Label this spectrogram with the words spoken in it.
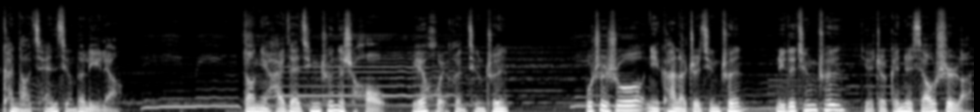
看到前行的力量。当你还在青春的时候，别悔恨青春。不是说你看了《致青春》，你的青春也就跟着消逝了。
